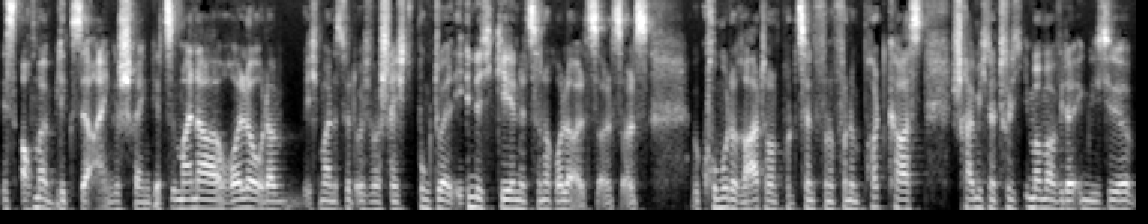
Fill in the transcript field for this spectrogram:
ist auch mein Blick sehr eingeschränkt. Jetzt in meiner Rolle, oder ich meine, es wird euch wahrscheinlich punktuell ähnlich gehen, jetzt in der Rolle als, als, als Co-Moderator und Produzent von, von einem Podcast, schreibe ich natürlich immer mal wieder irgendwelche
